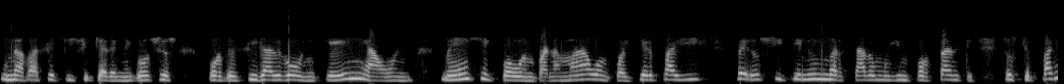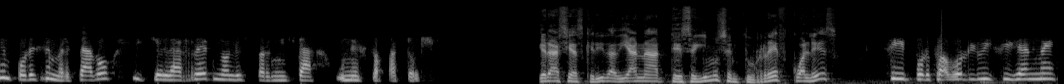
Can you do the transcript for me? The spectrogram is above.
una base física de negocios, por decir algo, en Kenia o en México o en Panamá o en cualquier país, pero sí tiene un mercado muy importante. Entonces, que paguen por ese mercado y que la red no les permita un escapatorio. Gracias, querida Diana. Te seguimos en tu red. ¿Cuál es? Sí, por favor, Luis, síganme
